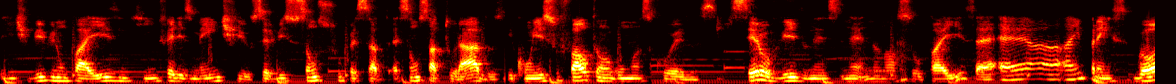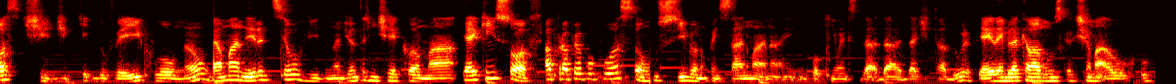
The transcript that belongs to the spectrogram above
A gente vive num país em que infelizmente os serviços são super é, são saturados e com isso faltam algumas coisas. Ser ouvido nesse, né, no nosso país é, é a, a, imprensa. Goste de, do veículo ou não, é a maneira de ser ouvido. Não adianta a gente reclamar. E aí quem sofre? A própria população. Possível não pensar numa, na, um pouquinho antes da, da, da, ditadura. E aí lembra daquela música que chama o, o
